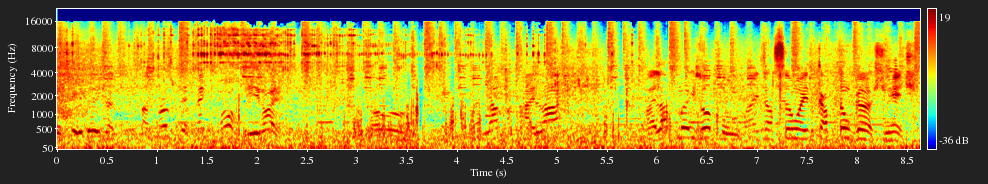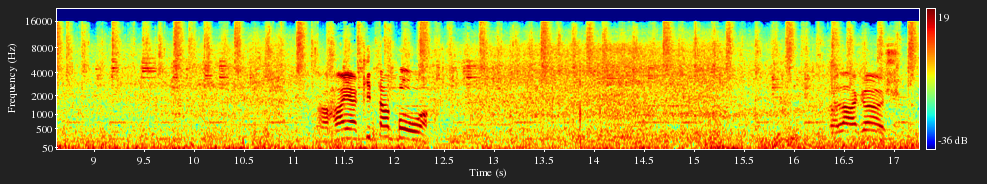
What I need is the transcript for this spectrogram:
Esses dois aqui, tá todo perfeito. E olha. Vai lá, vai lá. Vai lá pro meu isopor. Mais ação aí do Capitão Gancho, gente. A raia aqui tá boa. Vai lá, Gancho.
